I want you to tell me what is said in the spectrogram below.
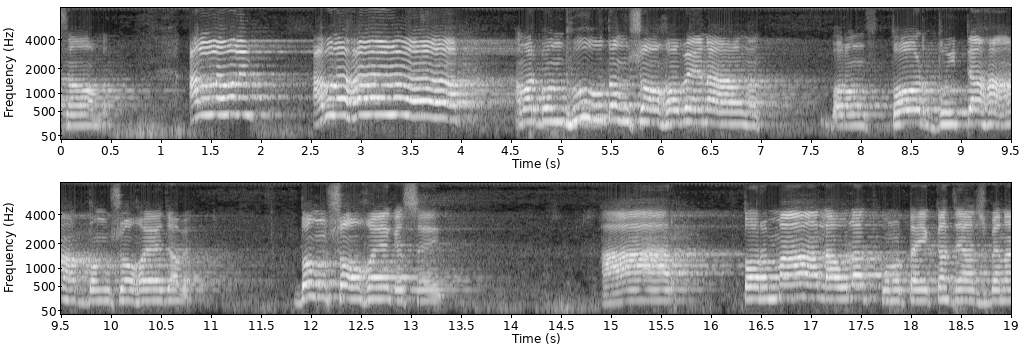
আসাম আল্লাহ বলেন, আবুল আমার বন্ধু ধ্বংস হবে না, বরং তোর দুইটা হাত ধ্বংস হয়ে যাবে। ধ্বংস হয়ে গেছে। আর তোর মা লাউলাদ কোনোটাই কাজে আসবে না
